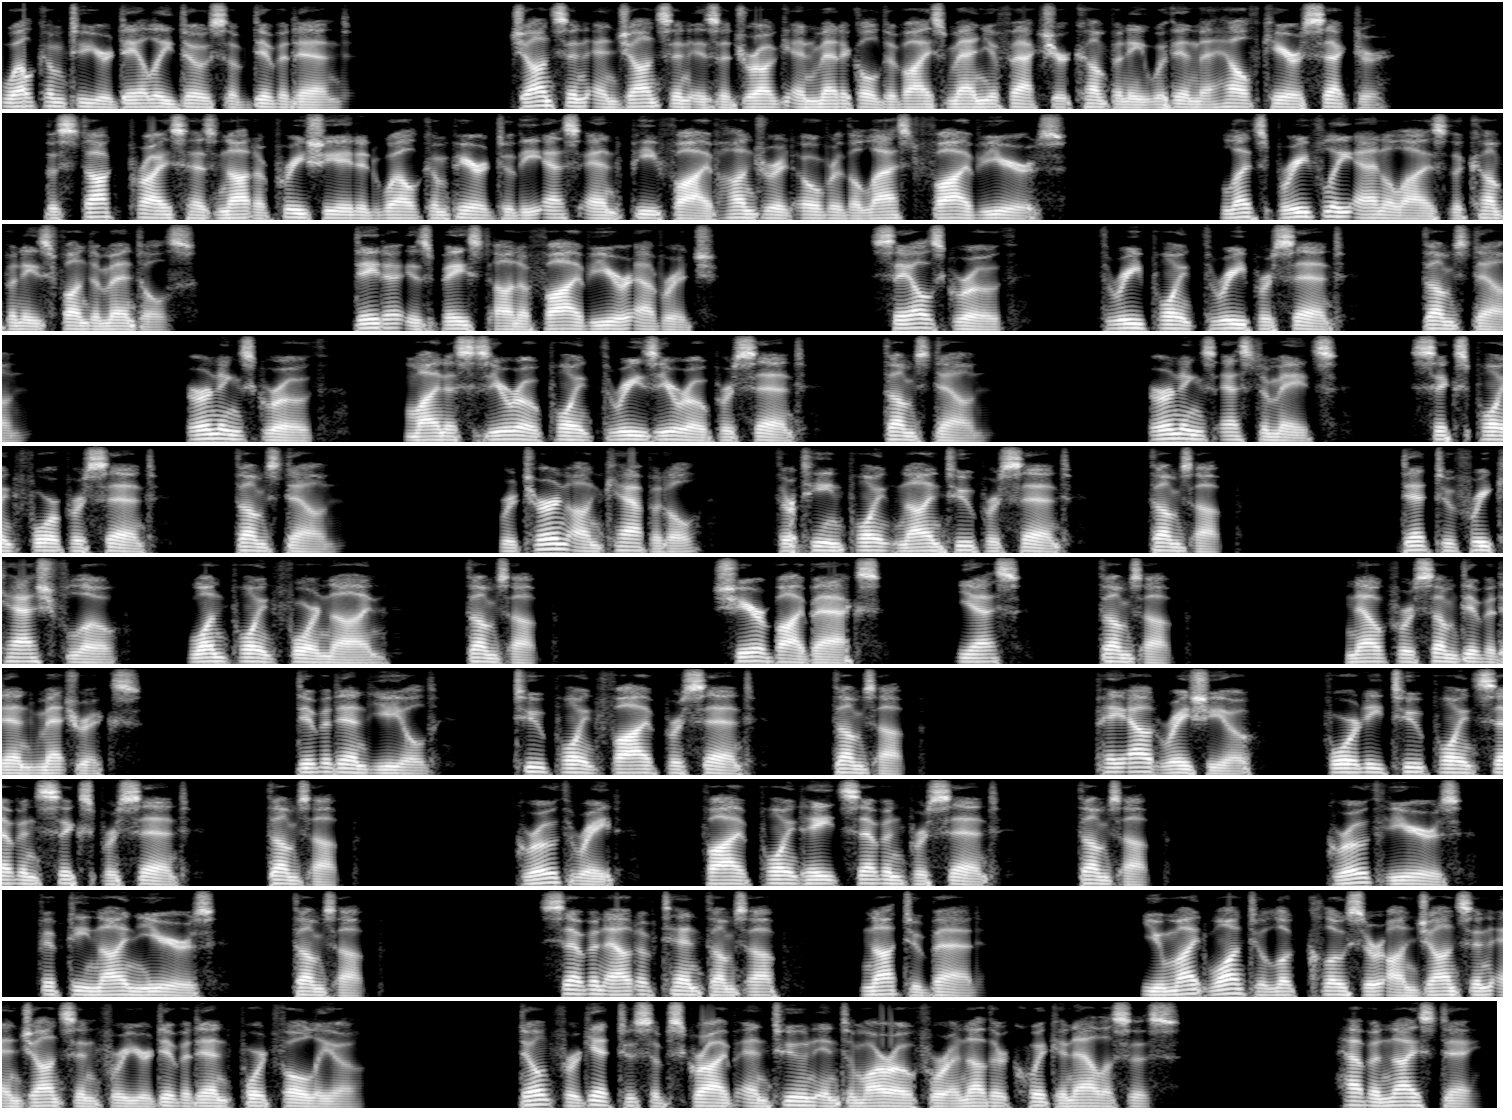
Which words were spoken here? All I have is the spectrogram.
Welcome to your daily dose of dividend. Johnson & Johnson is a drug and medical device manufacture company within the healthcare sector. The stock price has not appreciated well compared to the S&P 500 over the last 5 years. Let's briefly analyze the company's fundamentals. Data is based on a 5-year average. Sales growth, 3.3%, thumbs down. Earnings growth, minus 0.30%, thumbs down. Earnings estimates, 6.4%, thumbs down. Return on capital, 13.92%, thumbs up. Debt to free cash flow, 1.49, thumbs up. Share buybacks, yes, thumbs up. Now for some dividend metrics. Dividend yield, 2.5%, thumbs up. Payout ratio, 42.76%, thumbs up. Growth rate, 5.87%, thumbs up. Growth years, 59 years, thumbs up. 7 out of 10 thumbs up, not too bad. You might want to look closer on Johnson & Johnson for your dividend portfolio. Don't forget to subscribe and tune in tomorrow for another quick analysis. Have a nice day.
